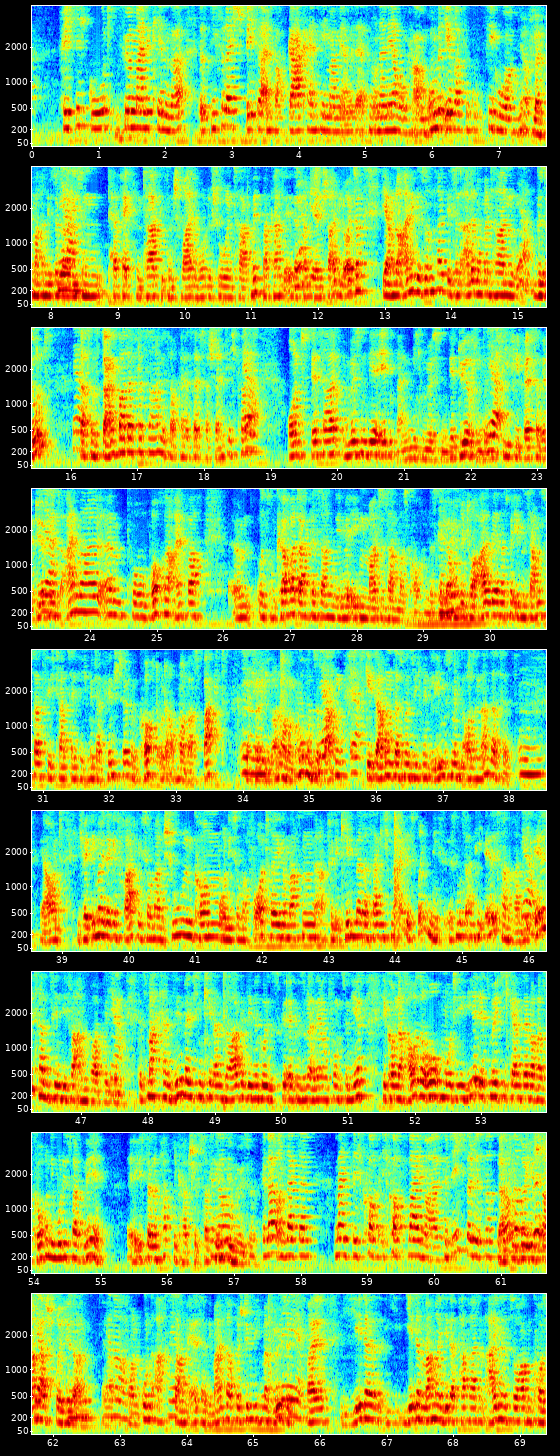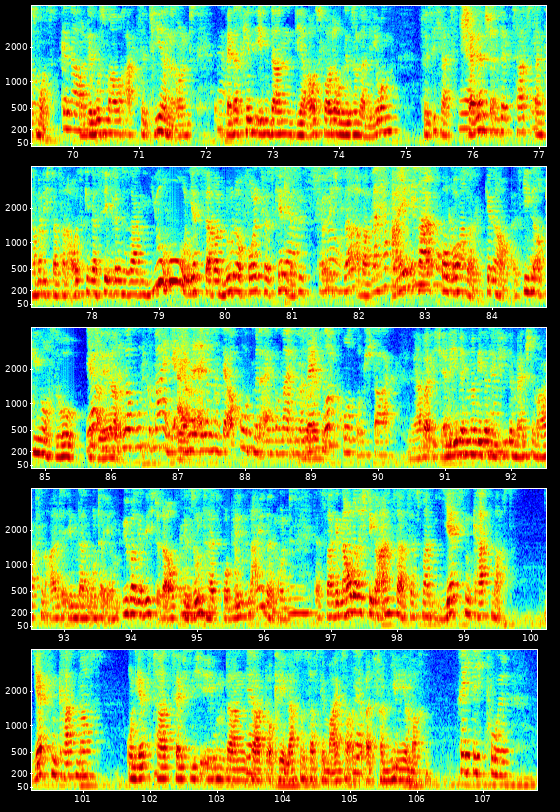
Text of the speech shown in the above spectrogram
richtig gut für meine Kinder, dass die vielleicht später einfach gar kein Thema mehr mit Essen und Ernährung haben und mit ihrer Figur. Ja, vielleicht machen die sogar ja. diesen perfekten Tag, diesen Schweinehundeschulentag mit. Man kann es in der ja. Familie entscheiden. Leute, wir haben nur eine Gesundheit, wir sind alle momentan ja. gesund. Lass uns dankbar dafür sein, ist auch keine Selbstverständlichkeit. Und deshalb müssen wir eben, nein, nicht müssen, wir dürfen, das ist viel, viel besser. Wir dürfen jetzt einmal ähm, pro Woche einfach ähm, unserem Körper Danke sagen, indem wir eben mal zusammen was kochen. Das könnte mhm. auch ein Ritual werden, dass man eben samstags sich tatsächlich mittags hinstellt und kocht oder auch mal was backt. Das ist ja mhm. völlig in Ordnung, mal einen Kuchen zu backen. Ja. Es geht darum, dass man sich mit Lebensmitteln auseinandersetzt. Mhm. Ja, und ich werde immer wieder gefragt, ich soll mal in Schulen kommen und ich soll mal Vorträge machen für die Kinder. Da sage ich, nein, das bringt nichts. Es muss an die Eltern ran. Ja. Die Eltern sind die Verantwortlichen. Ja. Das macht keinen Sinn, wenn ich den Kindern sage, wie eine gute, äh, gesunde Ernährung funktioniert. Die kommen nach Hause hoch motiviert, jetzt möchte ich gerne selber was kochen. Die Mutti sagt, nee, äh, isst deine Paprika-Chips, hast genau. genug Gemüse. Genau, und sagt dann, meinst du, ich koche ich koch zweimal für dich, weil du jetzt was Besonderes Das sind solche Standardsprüche ja. dann mhm, ja, genau. von unachtsamen ja. Eltern. Die meinen es auch bestimmt nicht mehr böse, nee. weil jeder, jede Mama, jeder Papa hat einen eigenen Sorgenkosmos. Genau. Und den muss man auch akzeptieren. Und wenn das Kind eben dann die Herausforderung gesunde Ernährung für sich als ja. Challenge entdeckt hat, ja. dann kann man nicht davon ausgehen, dass die Eltern sagen, juhu, und jetzt aber nur noch voll fürs Kind. Ja, das ist völlig genau. klar. Aber ein Tag pro Woche, gemacht. genau. Es ging auch, ging auch so. Ja, und es ist immer gut gemeint. Die eigenen Eltern haben es ja auch gut mit einem gemeint. Man so selbst wurde groß und stark. Ja, aber ich erlebe immer wieder, wie viele Menschen im Erwachsenenalter eben dann unter ihrem Übergewicht oder auch mhm. Gesundheitsproblemen leiden. Und mhm. das war genau der richtige Ansatz, dass man jetzt einen Cut macht. Jetzt einen Cut macht und jetzt tatsächlich eben dann ja. sagt, okay, lass uns das gemeinsam als, ja. als Familie machen. Richtig cool.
